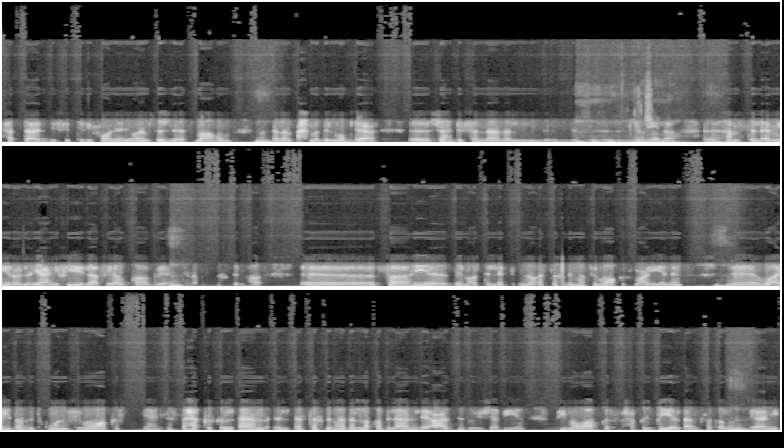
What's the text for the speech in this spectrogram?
حتى عندي في التليفون يعني وأنا مسجلة أسمائهم مثلا أحمد المبدع آه، شهد الفنانة الجميلة آه، همس الأميرة يعني في لا في ألقاب يعني أنا بستخدمها آه، فهي زي ما قلت لك إنه أستخدمها في مواقف معينة وأيضا تكون في مواقف يعني تستحقق الآن أستخدم هذا اللقب الآن لأعززه ايجابيا في مواقف حقيقية الآن حصلت يعني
